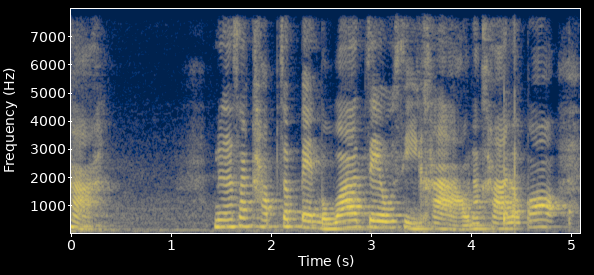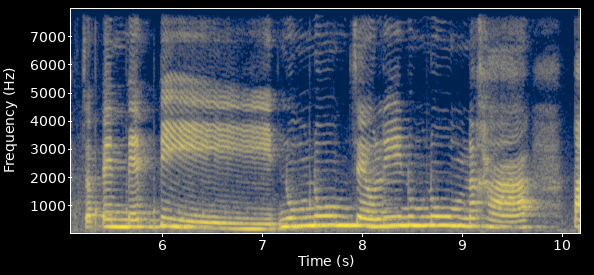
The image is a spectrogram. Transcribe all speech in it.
ค่ะ เนื้อสครับจะเป็นแบบว่าเจลสีขาวนะคะ แล้วก็จะเป็นเม็ดบีดนุ่มๆ เจลลี่นุ่มๆนะคะ ป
